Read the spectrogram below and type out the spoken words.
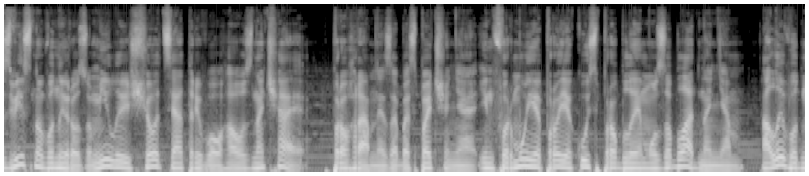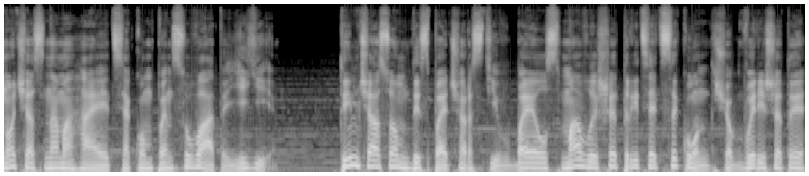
Звісно, вони розуміли, що ця тривога означає. Програмне забезпечення інформує про якусь проблему з обладнанням, але водночас намагається компенсувати її. Тим часом диспетчер Стів Бейлс мав лише 30 секунд, щоб вирішити,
